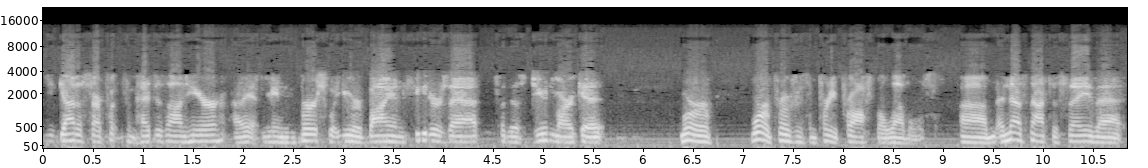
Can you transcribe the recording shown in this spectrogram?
you got to start putting some hedges on here. I mean, versus what you were buying feeders at for this June market, we're we're approaching some pretty profitable levels. Um, and that's not to say that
